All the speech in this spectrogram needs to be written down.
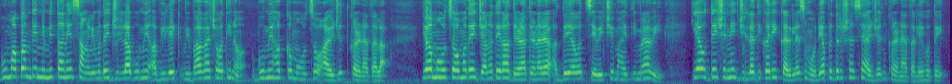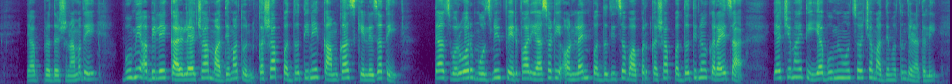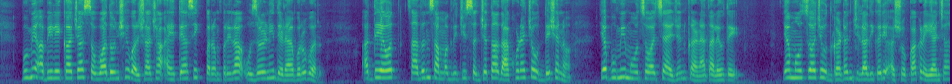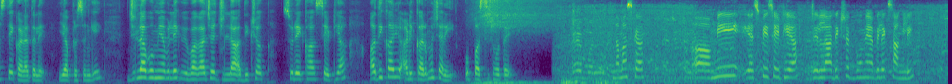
भूमापन दिन निमित्ताने सांगलीमध्ये जिल्हा भूमी अभिलेख विभागाच्या वतीनं भूमी हक्क महोत्सव आयोजित करण्यात आला. या महोत्सवामध्ये जनतेला देण्यात येणाऱ्या अद्ययावत सेवेची माहिती मिळावी या उद्देशाने जिल्हाधिकारी कार्यालयासमोर या प्रदर्शनाचे आयोजन करण्यात आले होते. या प्रदर्शनामध्ये भूमी अभिलेख कार्यालयाच्या माध्यमातून कशा पद्धतीने कामकाज केले जाते त्याचबरोबर मोजणी फेरफार यासाठी ऑनलाईन पद्धतीचा वापर कशा पद्धतीनं करायचा याची माहिती या भूमी महोत्सवाच्या माध्यमातून देण्यात आली. भूमी अभिलेखाच्या सव्वा दोनशे वर्षाच्या ऐतिहासिक परंपरेला उजळणी देण्याबरोबर अद्ययावत साधनसामग्रीची सज्जता दाखवण्याच्या उद्देशानं या भूमी महोत्सवाचे आयोजन करण्यात आले होते. या महोत्सवाचे उद्घाटन जिल्हाधिकारी अशोक काकडे यांच्या हस्ते करण्यात आले. या प्रसंगी जिल्हा भूमी अभिलेख विभागाच्या जिल्हा अधीक्षक सुरेखा सेठिया अधिकारी आणि कर्मचारी उपस्थित होते. नमस्कार. मी एस पी सेठिया जिल्हा अधीक्षक भूमी अभिलेख सांगली.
